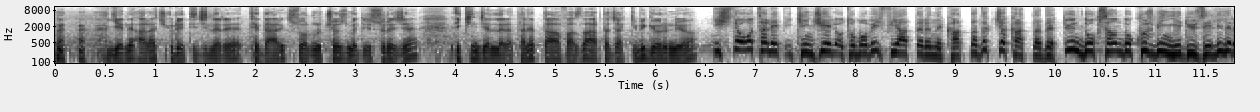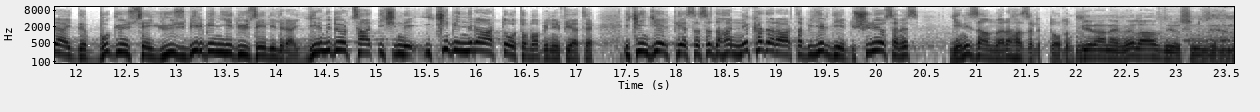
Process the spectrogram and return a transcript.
Yeni araç üreticileri tedarik sorunu çözmediği sürece ikinci ellere talep daha fazla artacak gibi görünüyor. İşte o talep ikinci el otomobil fiyatlarını katladıkça katladı. Dün 99.750 liraydı. Bugünse 101.750 lira. 24 saat içinde 2000 lira arttı otomobilin fiyatı. İkinci el piyasası daha ne kadar artabilir diye düşünüyorsanız yeni zamlara hazırlıklı olun. bir an evvel al diyorsunuz yani.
